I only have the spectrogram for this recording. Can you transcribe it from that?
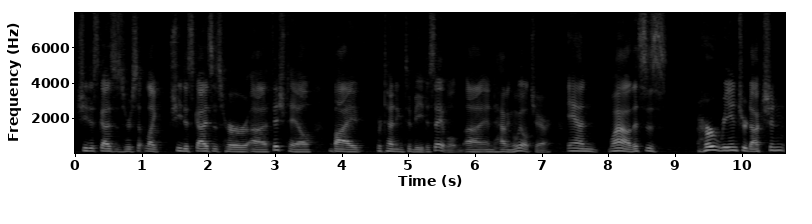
she disguises herself like she disguises her uh, fishtail by pretending to be disabled uh, and having a wheelchair. And wow, this is her reintroduction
